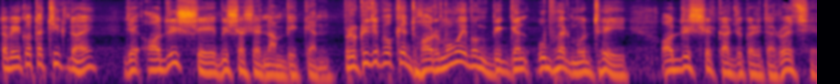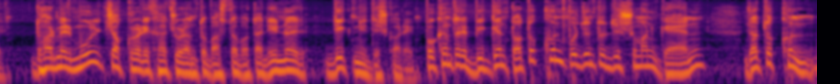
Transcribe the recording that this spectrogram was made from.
তবে এ কথা ঠিক নয় যে অদৃশ্যে বিশ্বাসের নাম বিজ্ঞান। প্রকৃতিপক্ষে ধর্ম এবং বিজ্ঞান উভয়ের মধ্যেই অদৃশ্যের কার্যকারিতা রয়েছে। ধর্মের মূল চক্ররেখা চূড়ান্ত বাস্তবতা নির্ণয়ের দিক নির্দেশ করে। পক্ষান্তরে বিজ্ঞান ততক্ষণ পর্যন্ত দৃশ্যমান জ্ঞান, যতক্ষণ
